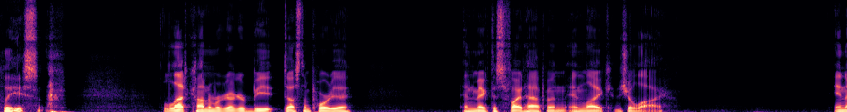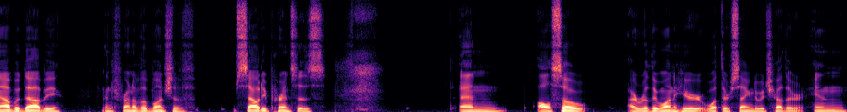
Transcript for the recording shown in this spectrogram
please, let Conor McGregor beat Dustin Poirier and make this fight happen in like July in Abu Dhabi in front of a bunch of Saudi princes. And also, I really want to hear what they're saying to each other in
